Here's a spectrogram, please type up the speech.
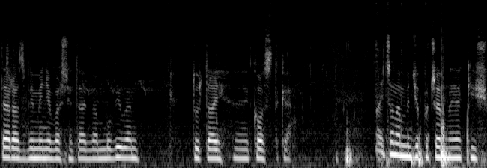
teraz wymienię właśnie tak jak Wam mówiłem, tutaj e, kostkę. No i co nam będzie potrzebne? Jakiś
